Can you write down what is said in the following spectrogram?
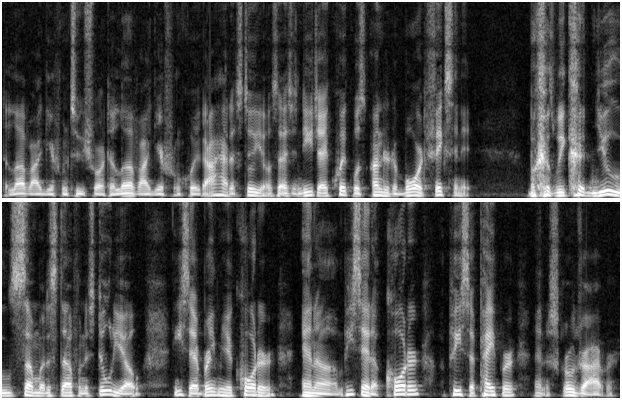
the love I get from Too Short, the love I get from Quik. I had a studio session. DJ Quik was under the board fixing it because we couldn't use some of the stuff in the studio. He said, "Bring me a quarter," and um, he said a quarter, a piece of paper, and a screwdriver.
